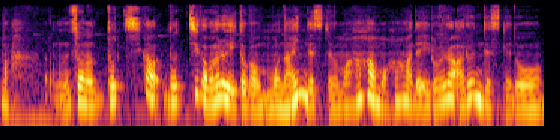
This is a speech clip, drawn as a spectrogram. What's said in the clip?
まあそのどっちがどっちが悪いとかもないんですけど、まあ、母も母でいろいろあるんですけど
